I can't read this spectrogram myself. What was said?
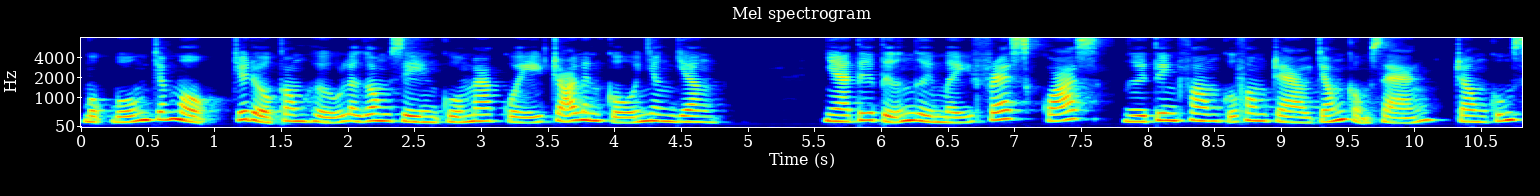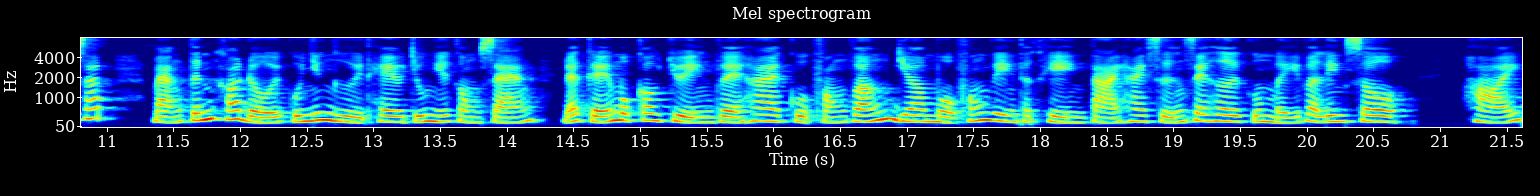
Mục 4.1 Chế độ công hữu là gông xiềng của ma quỷ trói lên cổ nhân dân. Nhà tư tưởng người Mỹ Fred Squash, người tuyên phong của phong trào chống Cộng sản, trong cuốn sách Bản tính khó đổi của những người theo chủ nghĩa Cộng sản đã kể một câu chuyện về hai cuộc phỏng vấn do một phóng viên thực hiện tại hai xưởng xe hơi của Mỹ và Liên Xô. Hỏi,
